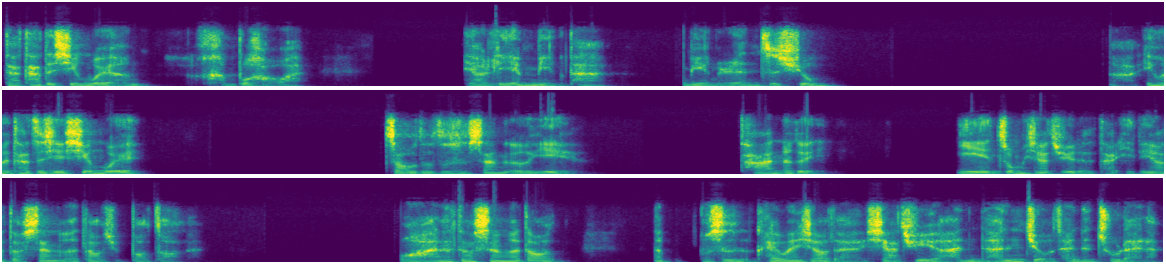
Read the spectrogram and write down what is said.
但他的行为很很不好啊，要怜悯他，悯人之胸啊，因为他这些行为造的都是三恶业，他那个业种下去了，他一定要到三恶道去报道的。哇，那到三恶道，那不是开玩笑的，下去很很久才能出来了。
